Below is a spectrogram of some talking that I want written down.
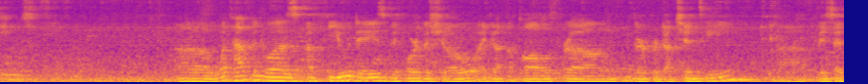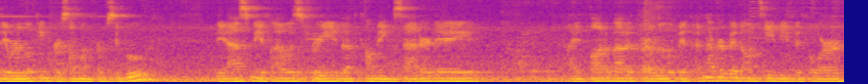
changed? Uh, what happened was a few days before the show, I got a call from their production team. Uh, they said they were looking for someone from Cebu. They asked me if I was free that coming Saturday. I thought about it for a little bit. I've never been on TV before.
